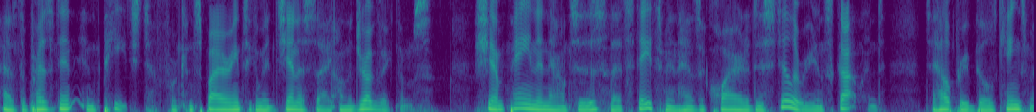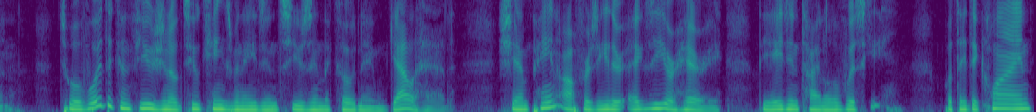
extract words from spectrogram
has the president impeached for conspiring to commit genocide on the drug victims. Champagne announces that Statesman has acquired a distillery in Scotland to help rebuild Kingsman. To avoid the confusion of two Kingsman agents using the codename Galahad, Champagne offers either Eggsy or Harry the agent title of whiskey, but they decline,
